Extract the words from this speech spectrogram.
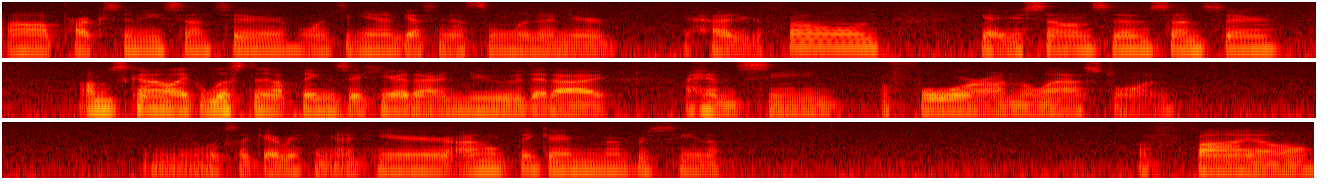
Uh, proximity sensor. Once again, I'm guessing that's the one on your, your head of your phone you got your sound sensor. I'm just kind of like listing up things that here that I knew that I, I haven't seen before on the last one. And it looks like everything on here. I don't think I remember seeing a, a file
